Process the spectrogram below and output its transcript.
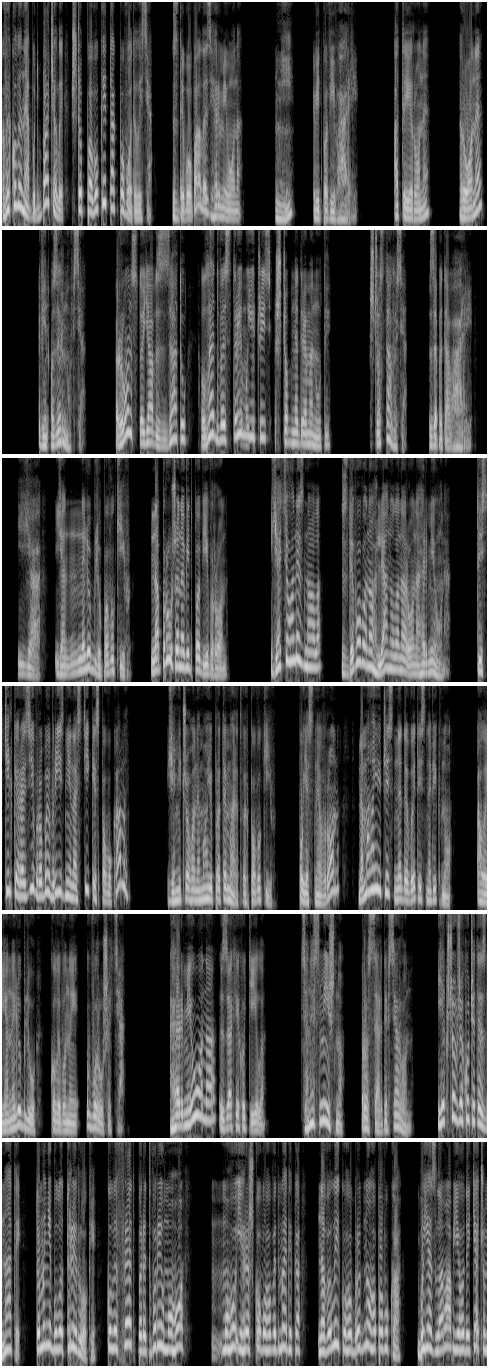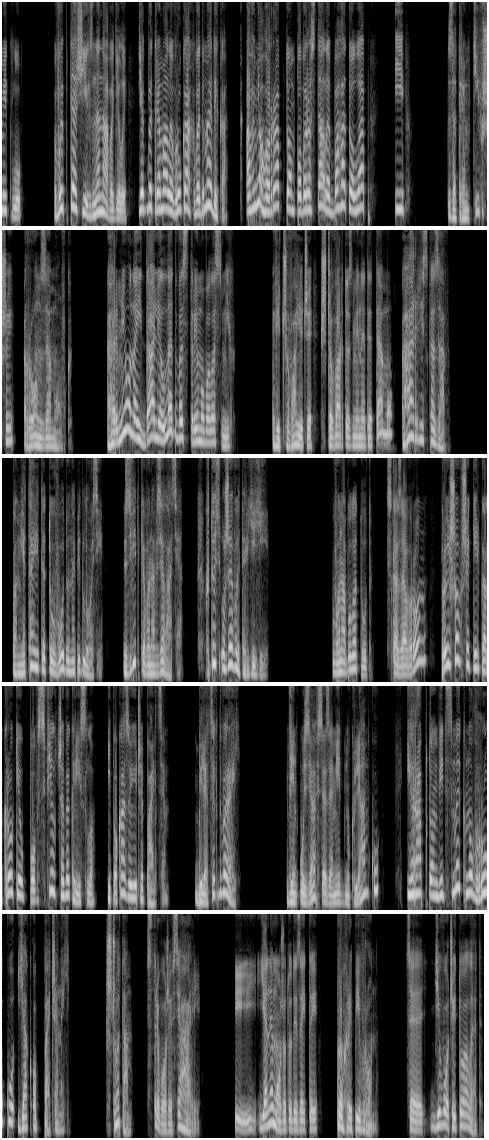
Ви коли-небудь бачили, щоб павуки так поводилися? здивувалась Герміона. Ні, відповів Гаррі. А ти, Роне? Роне? Він озирнувся. Рон стояв ззаду, ледве стримуючись, щоб не дременути. Що сталося? запитав Гаррі. Я я не люблю павуків, напружено відповів Рон. Я цього не знала. здивовано глянула на Рона Герміона. Ти стільки разів робив різні настійки з павуками? Я нічого не маю проти мертвих павуків, пояснив Рон, намагаючись не дивитись на вікно, але я не люблю, коли вони ворушаться. Герміона захихотіла. Це не смішно, розсердився Рон. Якщо вже хочете знати, то мені було три роки, коли Фред перетворив мого мого іграшкового ведмедика на великого брудного павука, бо я зламав його дитячу мітлу. Ви б теж їх зненавиділи, якби тримали в руках ведмедика, а в нього раптом повиростали багато лап і. Затремтівши, Рон замовк. Герміона й далі ледве стримувала сміх. Відчуваючи, що варто змінити тему, Гаррі сказав Пам'ятаєте ту воду на підлозі? Звідки вона взялася? Хтось уже витер її. Вона була тут, сказав Рон, пройшовши кілька кроків повз філчеве крісло і показуючи пальцем. Біля цих дверей. Він узявся за мідну клямку і раптом відсмикнув руку, як обпечений. Що там? Стривожився Гаррі. І я не можу туди зайти, прохрипів Рон. Це дівочий туалет.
